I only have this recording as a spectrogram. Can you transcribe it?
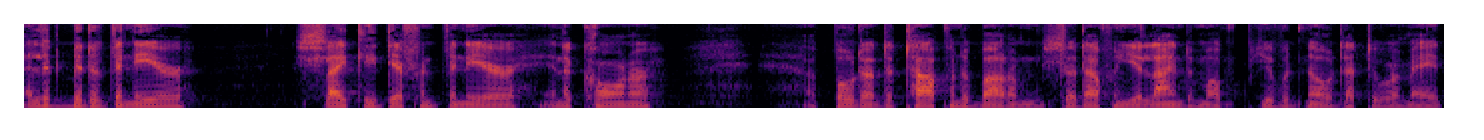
a little bit of veneer, slightly different veneer in a corner, uh, both on the top and the bottom, so that when you lined them up, you would know that they were made.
